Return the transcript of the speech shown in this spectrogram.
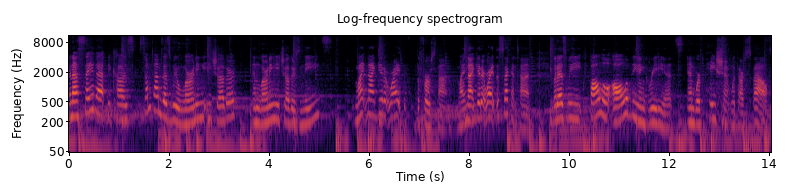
And I say that because sometimes as we're learning each other and learning each other's needs, might not get it right the first time, might not get it right the second time. But as we follow all of the ingredients and we're patient with our spouse,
